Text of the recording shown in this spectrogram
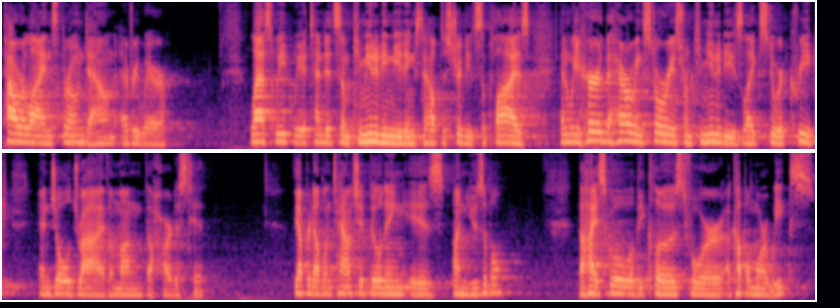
power lines thrown down everywhere. Last week, we attended some community meetings to help distribute supplies, and we heard the harrowing stories from communities like Stewart Creek and Joel Drive among the hardest hit. The Upper Dublin Township building is unusable. The high school will be closed for a couple more weeks.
